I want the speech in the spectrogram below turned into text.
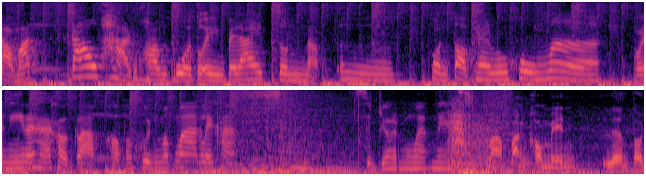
สามารถก้าวผ่านความกลัวตัวเองไปได้จนแบบ เออ ผลตอบแทนมันคุ้มมาก วันนี้นะคะขอกราบขอบพระคุณมาก ๆ เลยค่ะ สุดยอดมาก ๆ แม่ มาฟังคอมเมนต์ เริ่มต้น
